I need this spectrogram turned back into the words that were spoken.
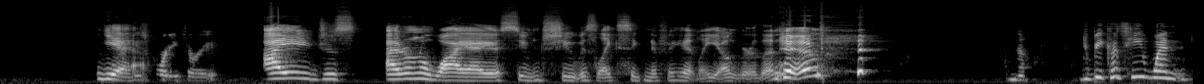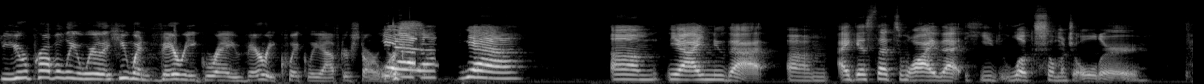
Yeah. He's 43. I just I don't know why I assumed she was like significantly younger than him. Because he went, you're probably aware that he went very gray very quickly after Star Wars. yeah, yeah. Um yeah, I knew that. Um I guess that's why that he looks so much older.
